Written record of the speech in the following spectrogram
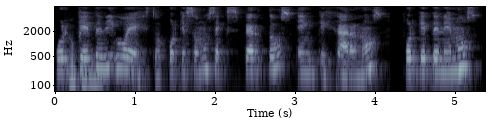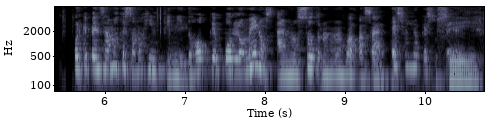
¿Por qué te digo esto? Porque somos expertos en quejarnos, porque tenemos, porque pensamos que somos infinitos o que por lo menos a nosotros no nos va a pasar. Eso es lo que sucede. Sí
